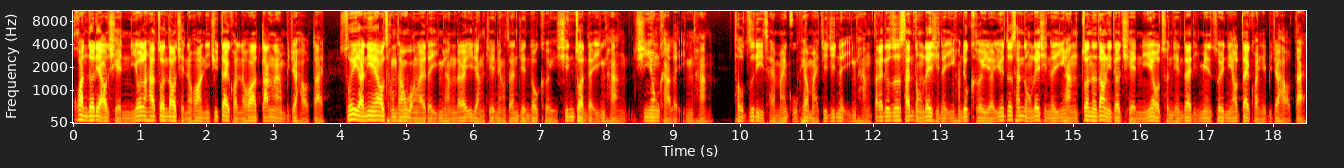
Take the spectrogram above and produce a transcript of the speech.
换得了钱，你又让他赚到钱的话，你去贷款的话，当然比较好贷。所以啊，你也要常常往来的银行，大概一两间、两三间都可以。新转的银行、信用卡的银行、投资理财、买股票、买基金的银行，大概就这三种类型的银行就可以了。因为这三种类型的银行赚得到你的钱，你也有存钱在里面，所以你要贷款也比较好贷。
